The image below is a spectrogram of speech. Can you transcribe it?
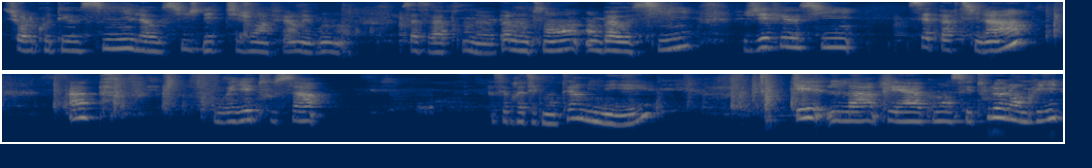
Sur le côté aussi, là aussi j'ai des petits joints à faire, mais bon, ça, ça va prendre pas longtemps. En bas aussi. J'ai fait aussi cette partie-là. Hop, vous voyez tout ça, c'est pratiquement terminé. Et là, PA a commencé tout le lambris.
